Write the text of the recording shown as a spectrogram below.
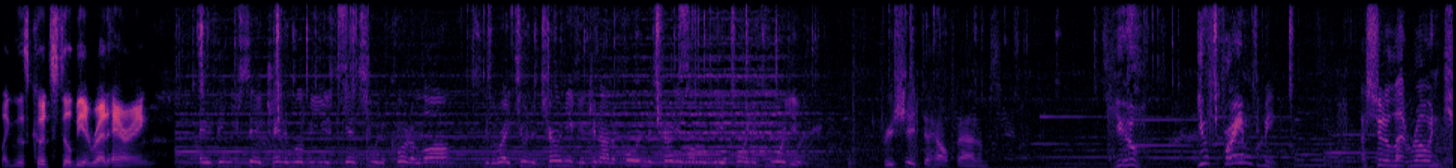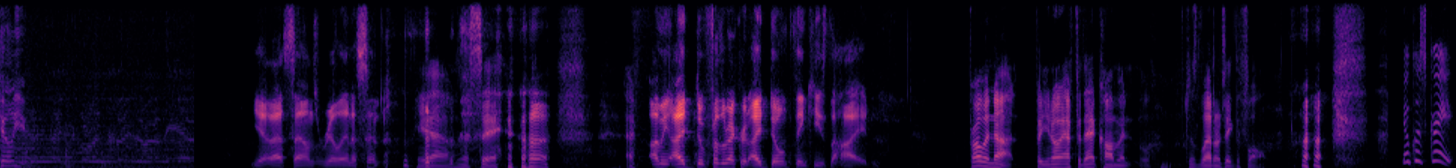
Like this could still be a red herring. Anything you say can and will be used against you in a court of law. You have the right to an attorney. If you cannot afford an attorney, one will be appointed for you. Appreciate the help, Addams. You! You framed me! I should have let Rowan kill you. Yeah, that sounds real innocent. Yeah, I was gonna say. I, I mean, I do, for the record, I don't think he's the Hyde. probably not. But you know, after that comment, just let him take the fall. Yoko's great.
